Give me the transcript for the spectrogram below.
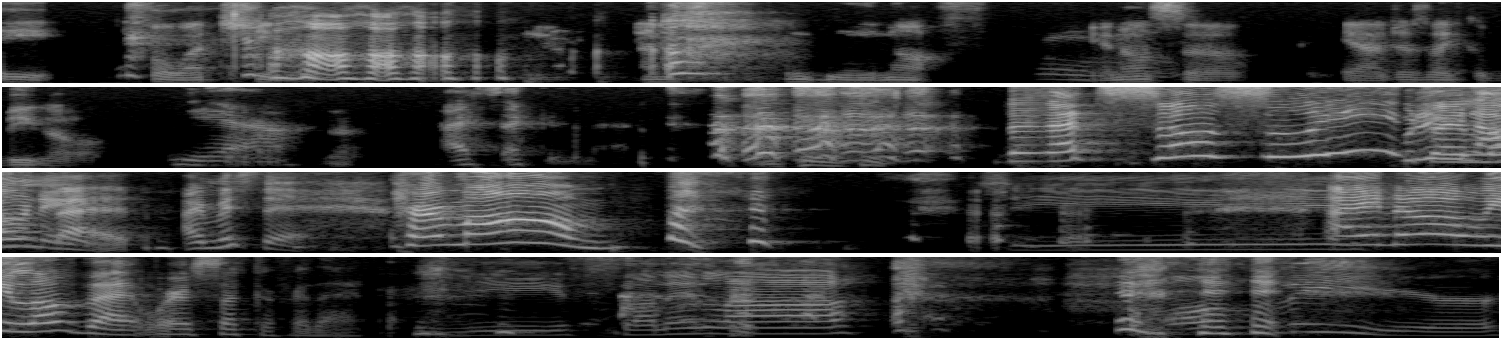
day for what she, does, Oh. and it won't be enough. You know, so yeah, just like a big out. Yeah, Yeah. I second that. That's so sweet. Who did I you love that. I missed it. Her mom. Jeez. I know. We love that. We're a sucker for that. Jeez. son-in-law of the year.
